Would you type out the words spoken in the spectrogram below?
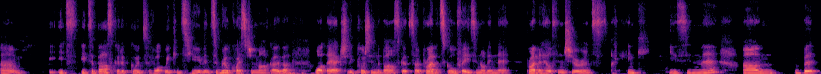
um, it's it's a basket of goods of what we consume. And it's a real question mark over what they actually put in the basket. So private school fees are not in there. Private health insurance, I think, is in there. Um, but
